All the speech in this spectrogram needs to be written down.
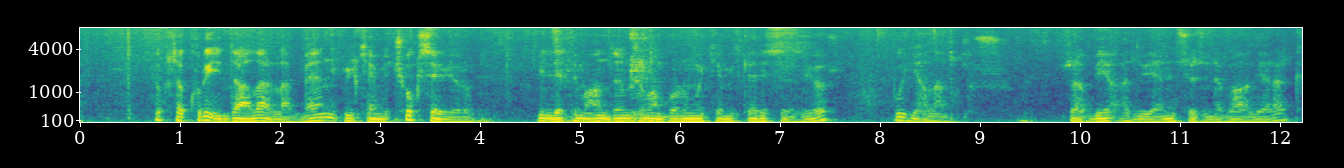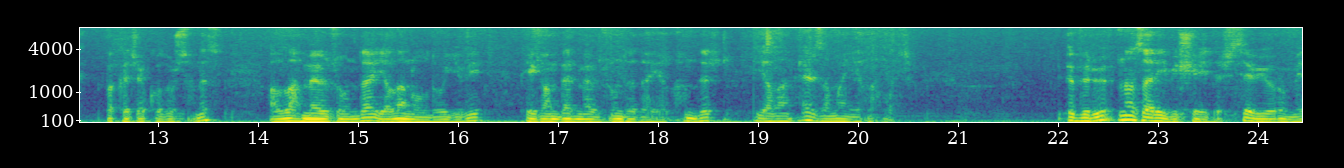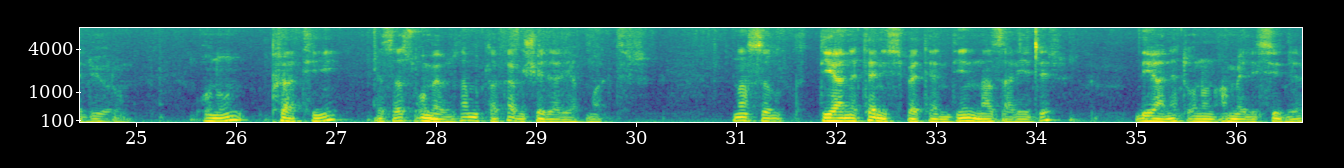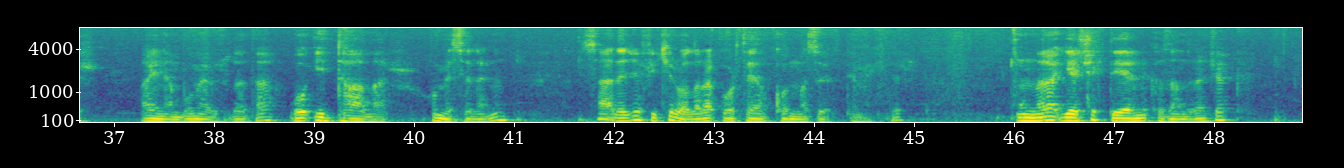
Yoksa kuru iddialarla ben ülkemi çok seviyorum. Milletimi andığım zaman burnumun kemikleri sızlıyor. Bu yalan olur. Rabbiye Adviye'nin sözüne bağlayarak bakacak olursanız Allah mevzuunda yalan olduğu gibi peygamber mevzuunda da yalandır. Yalan her zaman yalandır. Öbürü nazari bir şeydir. Seviyorum, ediyorum. Onun pratiği esas o mevzuda mutlaka bir şeyler yapmaktır. Nasıl Diyanete nispeten din nazaridir. Diyanet onun amelisidir. Aynen bu mevzuda da o iddialar, o meselenin sadece fikir olarak ortaya konması demektir. Onlara gerçek değerini kazandıracak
